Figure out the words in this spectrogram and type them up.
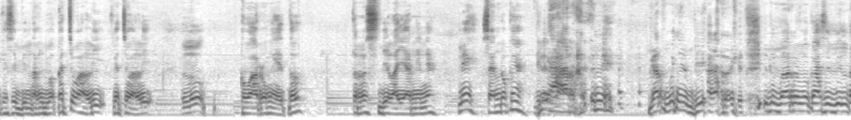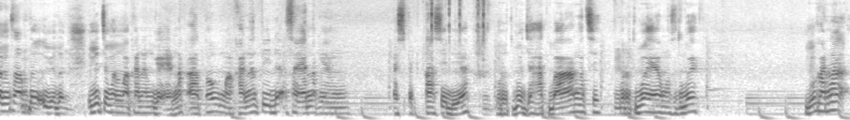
dikasih bintang dua kecuali kecuali lu ke warung itu terus dilayaninnya nih sendoknya biar nih garpunya biar. Itu baru lu kasih bintang satu gitu. Ini cuman makanan gak enak atau makanan tidak seenak yang ekspektasi dia menurut gue jahat banget sih. Menurut gue ya maksud gue gue karena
